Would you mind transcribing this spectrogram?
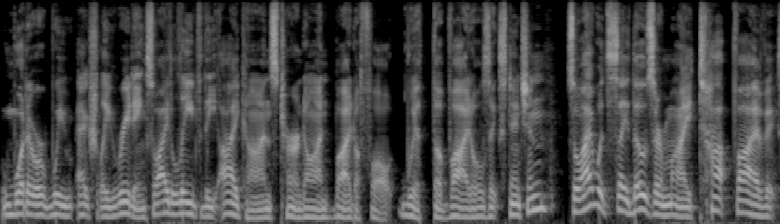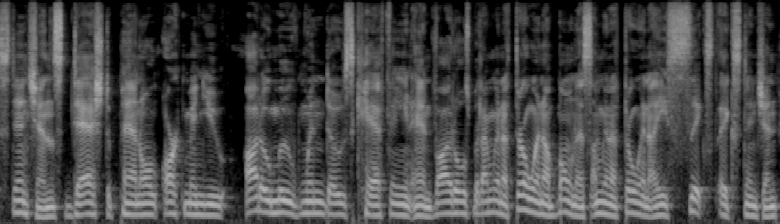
What are we actually reading? So I leave the icons turned on by default with the Vitals extension. So I would say those are my top five extensions, Dash to Panel, Arc Menu, Auto Move Windows, Caffeine, and Vitals, but I'm going to throw in a bonus. I'm going to throw in a sixth extension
